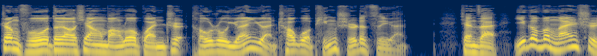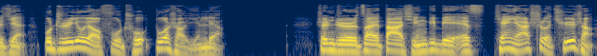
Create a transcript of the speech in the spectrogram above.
政府都要向网络管制投入远远超过平时的资源。现在一个瓮安事件，不知又要付出多少银两，甚至在大型 BBS 天涯社区上。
